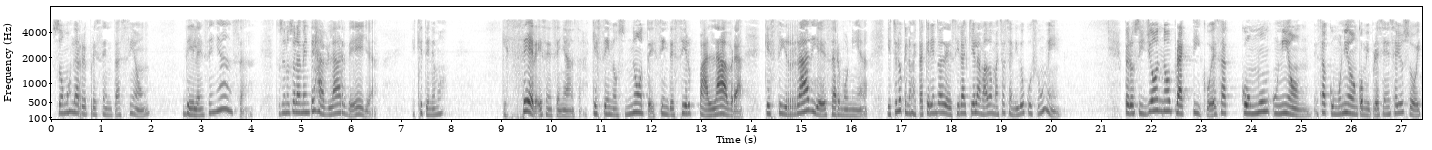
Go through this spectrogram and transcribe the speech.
somos la representación de la enseñanza. Entonces no solamente es hablar de ella, es que tenemos que ser esa enseñanza, que se nos note sin decir palabra, que se irradie esa armonía. Y esto es lo que nos está queriendo decir aquí el amado Maestro Ascendido Kuzumi. Pero si yo no practico esa común unión, esa comunión con mi presencia yo soy,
